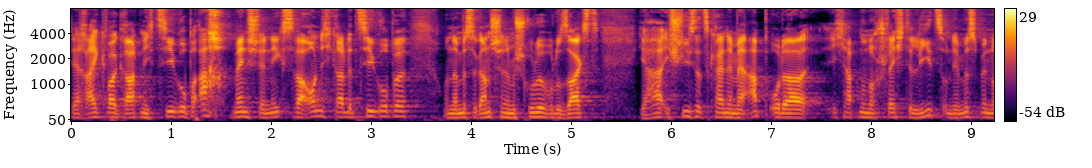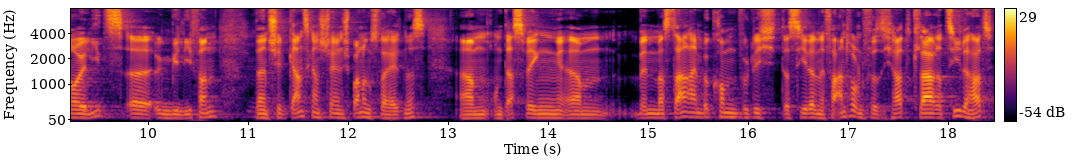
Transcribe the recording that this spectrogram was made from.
der Reik war gerade nicht Zielgruppe, ach Mensch, der nächste war auch nicht gerade Zielgruppe. Und dann bist du ganz schnell im Strudel, wo du sagst, ja, ich schließe jetzt keine mehr ab oder ich habe nur noch schlechte Leads und ihr müsst mir neue Leads äh, irgendwie liefern, dann steht ganz, ganz schnell ein Spannungsverhältnis. Ähm, und deswegen, ähm, wenn man es da reinbekommt, wirklich, dass jeder eine Verantwortung für sich hat, klare Ziele hat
